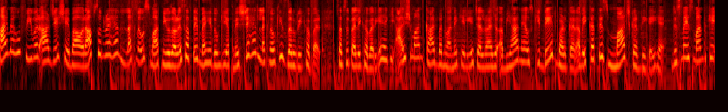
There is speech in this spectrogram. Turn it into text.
हाय, मैं हूँ फीवर आरजे शेबा और आप सुन रहे हैं लखनऊ स्मार्ट न्यूज़ और इस हफ़्ते मैं ही दूँगी अपने शहर लखनऊ की ज़रूरी खबर। सबसे पहली खबर ये है कि आयुष्मान कार्ड बनवाने के लिए चल रहा है जो अभियान है, उसकी डेट बढ़कर अब 31 मार्च कर दी गई है, जिसमें इस मंथ के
